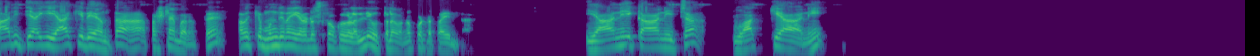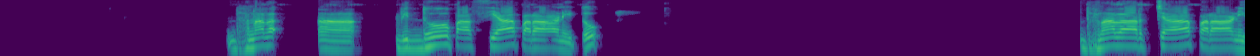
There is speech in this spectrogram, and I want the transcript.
ಆ ರೀತಿಯಾಗಿ ಯಾಕಿದೆ ಅಂತ ಪ್ರಶ್ನೆ ಬರುತ್ತೆ. ಅದಕ್ಕೆ ಮುಂದಿನ ಎರಡು ಶ್ಲೋಕಗಳಲ್ಲಿ ಉತ್ತರವನ್ನು ಕೊಡ್ತಾ ಇದ್ದಾರೆ. ಯಾನಿ ಕಾನಿಚ ವಾಕ್ಯಾನಿ. ಧನದ, ಆ ವಿದ್ಧೋಪಾಸ್ಯ ಪರಾಣಿತು. ಧನದಾರ್ಚ ಪರಾಣಿ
